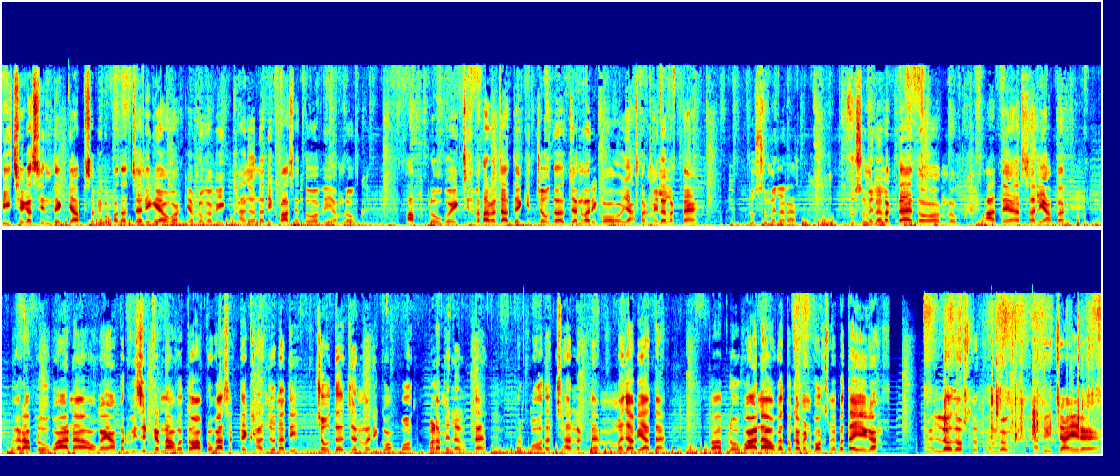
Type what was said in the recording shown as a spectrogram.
पीछे का सीन देख के आप सभी को पता चल ही गया होगा कि हम लोग अभी खांजो नदी के पास है। तो अभी हम लोग, आप लोगों को एक चीज़ बताना चाहते हैं कि चौदह जनवरी को यहाँ पर मेला लगता है। टुसू मेला ना? टुसू मेला लगता है तो हम लोग आते हैं हर साल यहाँ पर। अगर आप लोगों को आना होगा यहाँ पर विज़िट करना होगा तो आप लोग आ सकते हैं खांजो नदी चौदह जनवरी को। बहुत बड़ा मेला लगता है और बहुत अच्छा लगता है मज़ा भी आता है। तो आप लोगों को आना होगा तो कमेंट बॉक्स में बताइएगा। हेलो दोस्तों तो हम लोग अभी जा ही रहे हैं।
